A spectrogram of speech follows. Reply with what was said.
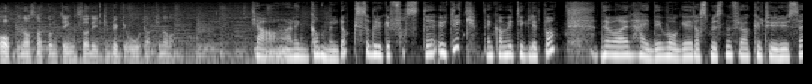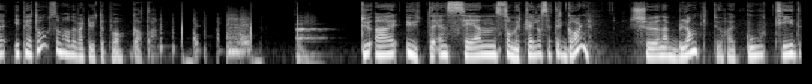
åpne og snakke om ting, så de ikke bruker ordtakene, da. Tja, er det gammeldags å bruke faste uttrykk? Den kan vi tygge litt på. Det var Heidi Våge Rasmussen fra Kulturhuset i P2 som hadde vært ute på gata. Du er ute en sen sommerkveld og setter garn. Sjøen er blank, du har god tid,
